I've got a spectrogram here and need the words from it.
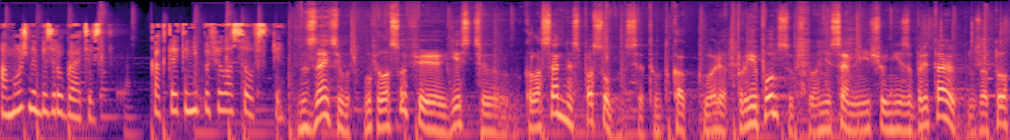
а можно без ругательств? Как-то это не по-философски. Вы знаете, вот у философии есть э, колоссальная способность. Это вот как говорят про японцев, что они сами ничего не изобретают, но зато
